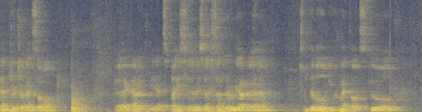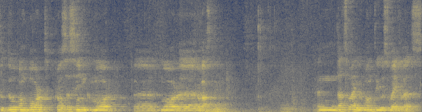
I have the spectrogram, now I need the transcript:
temperature and so on. Uh, currently at Space Research Center we are uh, developing methods to, to do on-board processing more, more robustly. And that's why we want to use wavelets.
